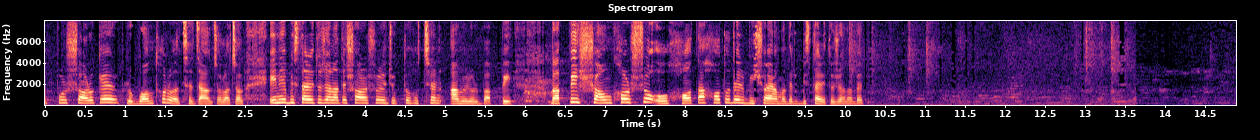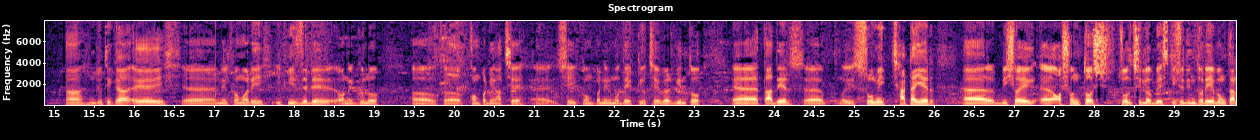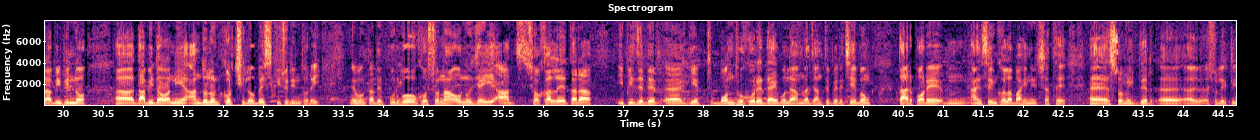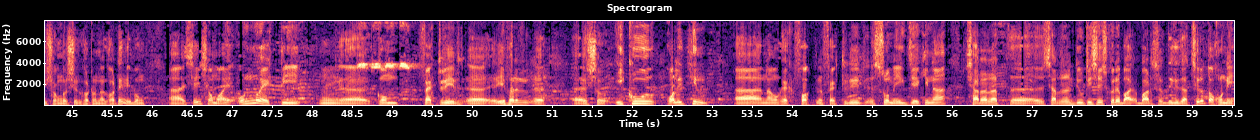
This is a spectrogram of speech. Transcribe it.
সৈয়দপুর সড়কে বন্ধ রয়েছে যান চলাচল। এ নিয়ে বিস্তারিত জানাতে সরাসরি যুক্ত হচ্ছেন আমিরুল বাপ্পি। বাপ্পি, সংঘর্ষ ও হতাহতদের বিষয়ে আমাদের বিস্তারিত জানাবেন। জ্যোতিকা, এই নীলফামারী ইপিজেডে অনেকগুলো কোম্পানি আছে। সেই কোম্পানির মধ্যে একটি হচ্ছে এভারগ্রিন তো তাদের শ্রমিক ছাঁটাইয়ের বিষয়ে অসন্তোষ চলছিল বেশ কিছুদিন ধরে এবং তারা বিভিন্ন দাবি দাওয়া নিয়ে আন্দোলন করছিল বেশ কিছুদিন ধরেই। এবং তাদের পূর্ব ঘোষণা অনুযায়ী আজ সকালে তারা ইপিজেডের গেট বন্ধ করে দেয় বলে আমরা জানতে পেরেছি এবং তারপরে আইন শৃঙ্খলা বাহিনীর সাথে শ্রমিকদের আসলে একটি সংঘর্ষের ঘটনা ঘটে এবং সেই সময় অন্য একটি কম ফ্যাক্টরির এভার ইকু পলিথিন নামক এক ফ্যাক্টরির শ্রমিক যে কিনা সারা রাত সারা রাত ডিউটি শেষ করে বাসার দিকে যাচ্ছিল, তখনই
